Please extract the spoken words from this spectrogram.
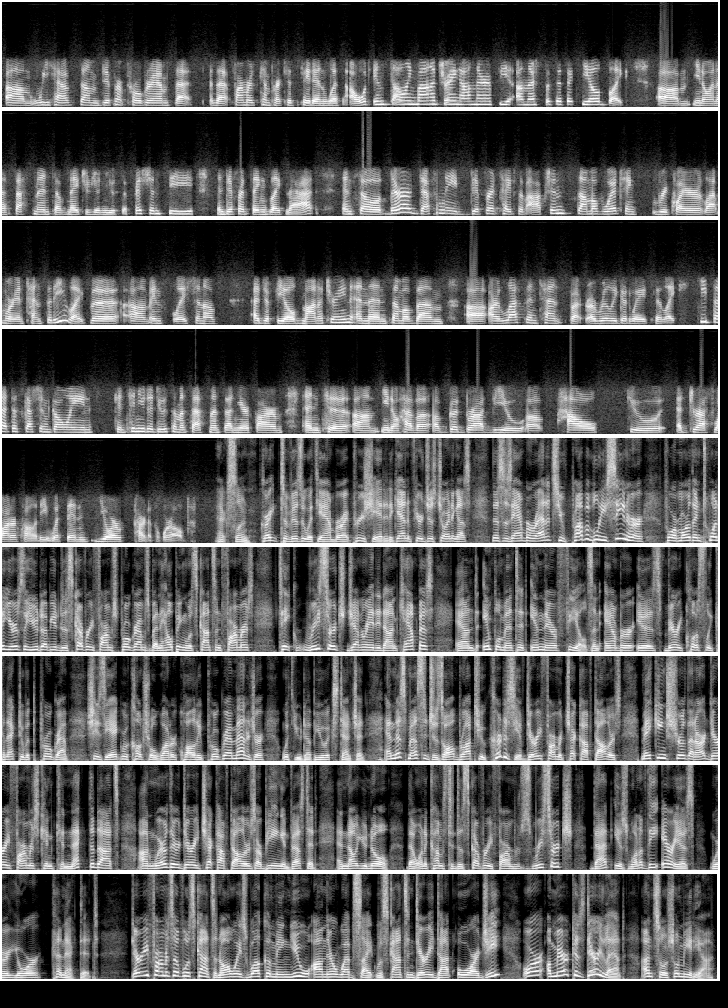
Um, we have some different programs that that farmers can participate in without installing monitoring on their on their specific fields, like um, you know an assessment of nitrogen use efficiency and different things like that. And so there are definitely different types of options, some of which require a lot more intensity, like the um, installation of edge of field monitoring, and then some of them uh, are less intense, but a really good way to like keep that discussion going continue to do some assessments on your farm and to um, you know have a, a good broad view of how to address water quality within your part of the world. Excellent. Great to visit with you, Amber. I appreciate it. Again, if you're just joining us, this is Amber Radatz. You've probably seen her for more than 20 years. The UW Discovery Farms program has been helping Wisconsin farmers take research generated on campus and implement it in their fields. And Amber is very closely connected with the program. She's the Agricultural Water Quality Program Manager with UW Extension. And this message is all brought to you courtesy of Dairy Farmer Checkoff Dollars, making sure that our dairy farmers can connect the dots on where their dairy checkoff dollars are being invested and now you know that when it comes to Discovery Farms research, that is one of the areas where you're connected. Dairy Farmers of Wisconsin always welcoming you on their website, wisconsindairy.org or America's Dairyland on social media.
